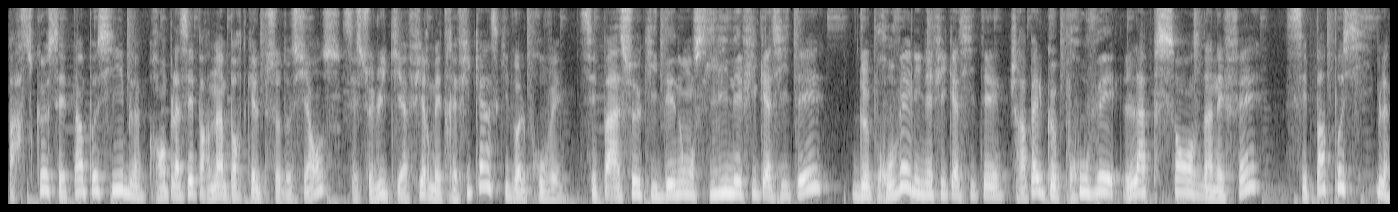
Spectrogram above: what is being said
parce que c'est impossible. Remplacé par n'importe quelle pseudoscience, c'est celui qui affirme être efficace qui doit le prouver. C'est pas à ceux qui dénoncent l'inefficacité de prouver l'inefficacité. Je rappelle que prouver l'absence d'un effet, c'est pas possible.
